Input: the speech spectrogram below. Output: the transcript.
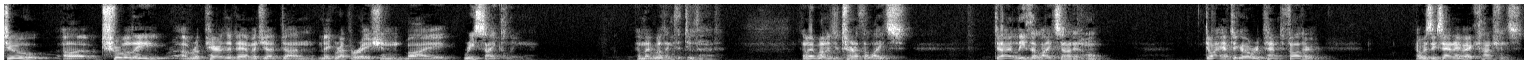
to uh, truly uh, repair the damage I've done, make reparation by recycling. Am I willing to do that? Am I willing to turn off the lights? Did I leave the lights on at home? Do I have to go repent, Father? I was examining my conscience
